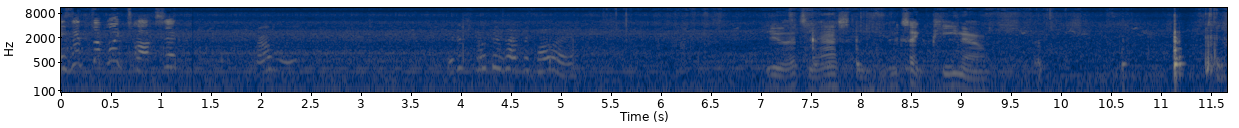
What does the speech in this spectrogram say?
Is this stuff like toxic? Probably. It just filters out the color. Ew, that's nasty. It looks like pee now. It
